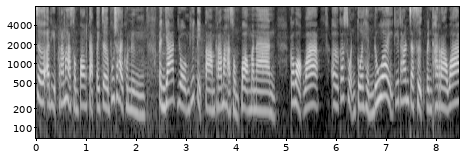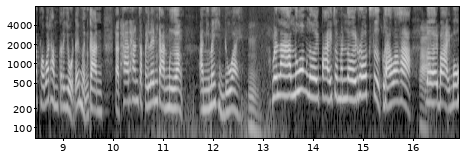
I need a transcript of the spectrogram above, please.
เจออดีตพระมหาสมปองแต่ไปเจอผู้ชายคนหนึ่งเป็นญาติโยมที่ติดตามพระมหาสมปองมานาน ก็บอกว่าเออก็ส่วนตัวเห็นด้วยที่ท่านจะศึกเป็นคาราวาสเพราะว่าทำประโยชน์ได้เหมือนกัน แต่ถ้าท่านจะไปเล่นการเมือง อันนี้ไม่เห็นด้วย อืม เวลาล่วงเลยไปจนมันเลยเลิกศึกแล้วอะค่ะ ครับ เลยบ่ายโมง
